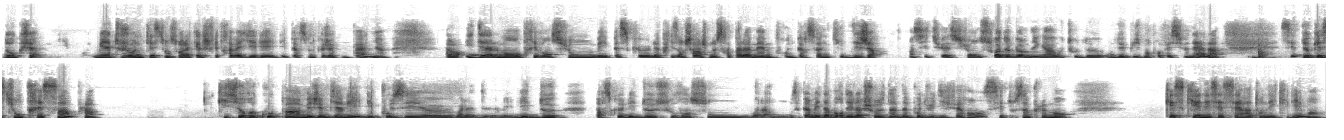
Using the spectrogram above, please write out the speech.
Donc, mais il y a toujours une question sur laquelle je fais travailler les, personnes que j'accompagne. Alors, idéalement en prévention, mais parce que la prise en charge ne sera pas la même pour une personne qui est déjà en situation soit de burning out ou d'épuisement professionnel. C'est deux questions très simples qui se recoupent, hein, mais j'aime bien les, poser, euh, voilà, les deux, parce que les deux souvent sont, voilà, ça permet d'aborder la chose d'un point de vue différent. C'est tout simplement qu'est-ce qui est nécessaire à ton équilibre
